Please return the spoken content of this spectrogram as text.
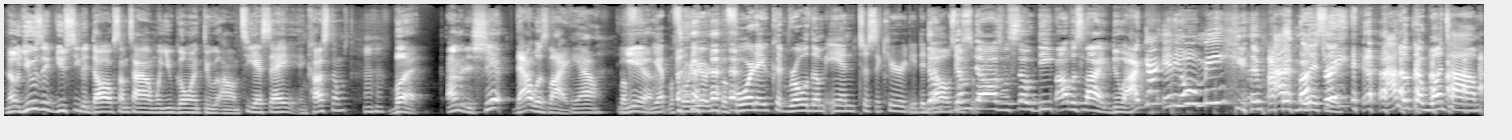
No, usually you see the dog sometime when you going through um, TSA and customs, but under the ship, that was like. Yeah. Bef- Yeah. Yep. Before you before they could roll them into security, the Them, dogs. them was- dogs was so deep. I was like, "Do I got any on me? am I, am I listen, straight?" I looked up one time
